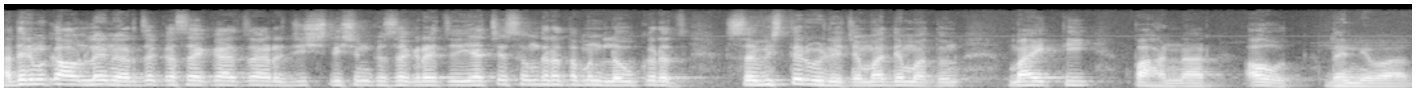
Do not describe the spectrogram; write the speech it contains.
आता नेमका ऑनलाईन अर्ज कसा करायचा रजिस्ट्रेशन कसं करायचं याच्या संदर्भात आपण लवकरच सविस्तर व्हिडिओच्या माध्यमातून माहिती पाहणार आहोत. धन्यवाद.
